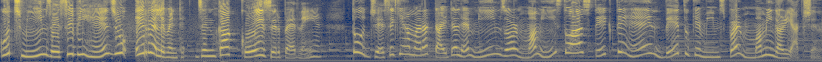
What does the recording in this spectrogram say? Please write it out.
कुछ मीम्स ऐसे भी हैं जो इररेलेवेंट है जिनका कोई सिर पैर नहीं है। तो जैसे कि हमारा टाइटल है मीम्स और ममीज तो आज देखते हैं इन बेतुके मीम्स पर मम्मी का रिएक्शन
